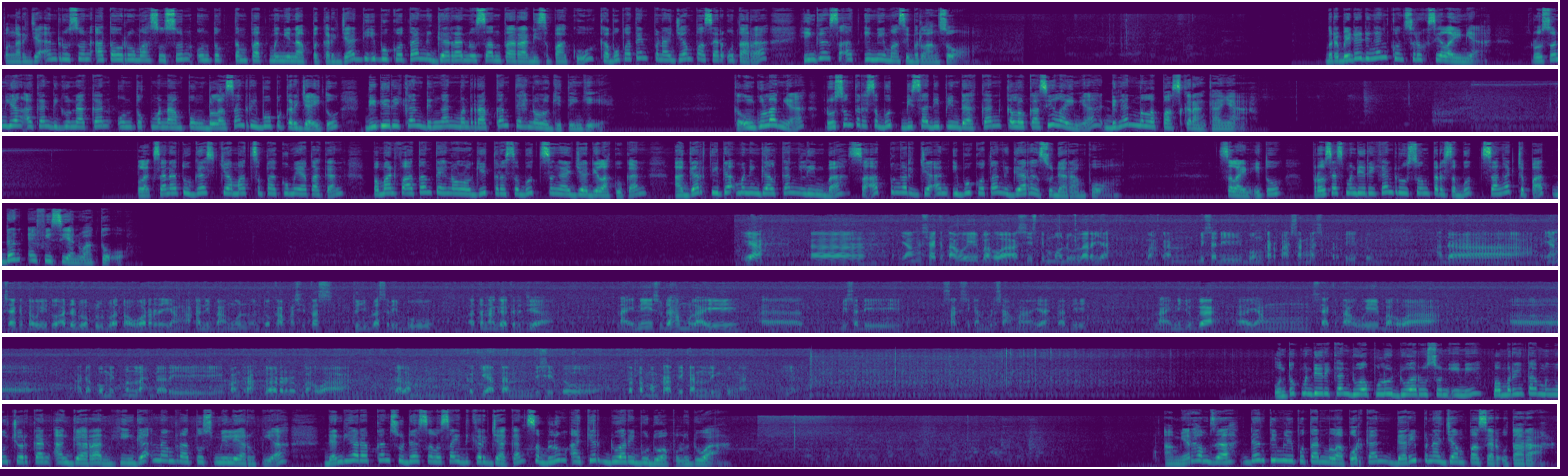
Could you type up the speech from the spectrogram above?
Pengerjaan rusun atau rumah susun untuk tempat menginap pekerja di ibu kota negara Nusantara di Sepaku, Kabupaten Penajam Pasir Utara, hingga saat ini masih berlangsung. Berbeda dengan konstruksi lainnya, rusun yang akan digunakan untuk menampung belasan ribu pekerja itu didirikan dengan menerapkan teknologi tinggi. Keunggulannya, rusun tersebut bisa dipindahkan ke lokasi lainnya dengan melepas kerangkanya. Pelaksana tugas Camat Sepaku menyatakan pemanfaatan teknologi tersebut sengaja dilakukan agar tidak meninggalkan limbah saat pengerjaan ibu kota negara sudah rampung. Selain itu, proses mendirikan rusun tersebut sangat cepat dan efisien waktu. Ya, eh, yang saya ketahui bahwa sistem modular ya, bahkan bisa dibongkar pasang lah seperti itu ada yang saya ketahui itu ada 22 tower yang akan dibangun untuk kapasitas 17.000 eh, tenaga kerja. Nah ini sudah mulai uh, bisa disaksikan bersama ya tadi. Nah ini juga uh, yang saya ketahui bahwa ada komitmen lah dari kontraktor bahwa dalam kegiatan di situ tetap memperhatikan lingkungan. Ya. Untuk mendirikan 22 rusun ini, pemerintah mengucurkan anggaran hingga 600 miliar rupiah dan diharapkan sudah selesai dikerjakan sebelum akhir 2022. Amir Hamzah dan tim liputan melaporkan dari Penajam Pasir Utara.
